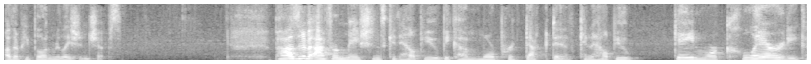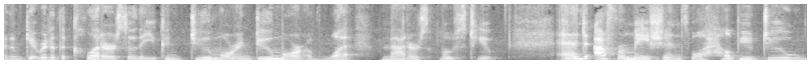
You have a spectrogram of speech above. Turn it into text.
other people and relationships. Positive affirmations can help you become more productive, can help you gain more clarity, kind of get rid of the clutter so that you can do more and do more of what matters most to you. And affirmations will help you do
